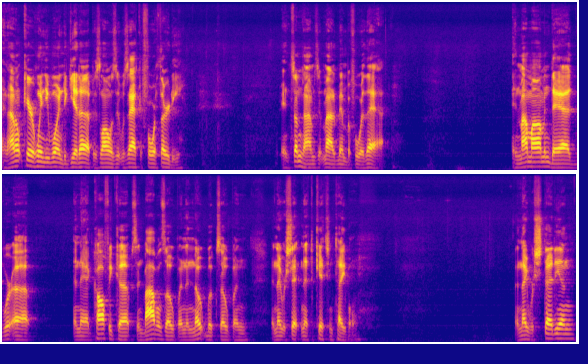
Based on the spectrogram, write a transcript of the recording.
And I don't care when you wanted to get up as long as it was after 4:30. And sometimes it might have been before that. And my mom and dad were up and they had coffee cups and Bibles open and notebooks open, and they were sitting at the kitchen table. And they were studying.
